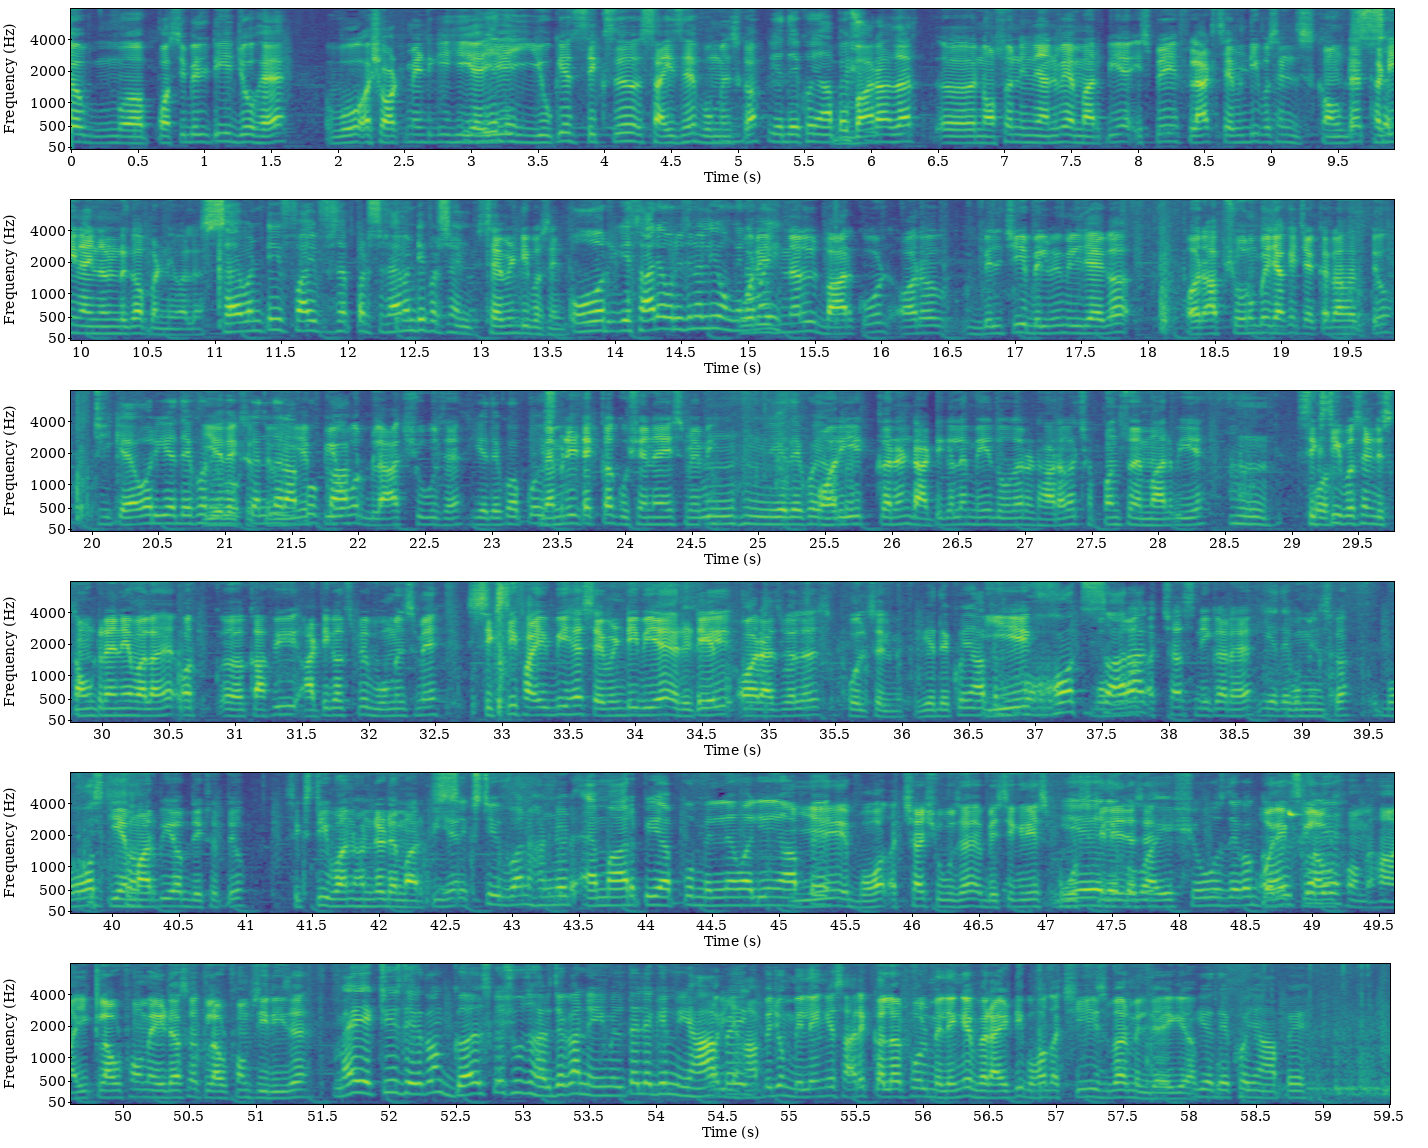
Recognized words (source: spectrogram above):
पॉसिबिलिटी जो है वो अशॉर्टमेंट की ही है ये यूके सिक्स साइज़ है वुमेन्स का। ये देखो यहाँ पे बारह हज़ार नौ सौ निन्यानवे एम आर पी है। इस पे फ्लैट सेवेंटी परसेंट डिस्काउंट है थर्टी नाइन हंड्रेड का पड़ने वाला है। Seventy five percent seventy percent seventy percent और ये सारे ओरिजिनल ही होंगे ओरिजिनल बारकोड और बिल चाहिए बिल भी मिल जाएगा। और आप शोरूम पे जाके चेक करा सकते हो। ठीक है और ये देखो ये देख सकते अंदर आपको प्योर ब्लैक शूज़ है। ये देखो आपको मेमोरी टेक का कुशन है इसमें भी। हम्म, ये देखो और ये करंट आर्टिकल है मई 2018 का छप्पन सौ एम है। हम्म, सिक्सटी परसेंट डिस्काउंट रहने वाला है और काफ़ी काफ़ी आर्टिकल्स पे वुमेन्स में 65 भी है 70 भी है रिटेल और एज वेल एज होलसेल में। ये देखो यहाँ पे ये बहुत सारा बहुत अच्छा स्नीकर है ये देखो, वुमेन्स का। बहुत इसकी एमआरपी आप देख सकते हो 6100 एमआरपी है। Sixty one hundred M R P आपको मिलने वाली है यहाँ पे। ये बहुत अच्छा शूज़ है बेसिकली स्पोर्ट्स के लिए जैसे शूज़ देखो गर्ल्स के लिए फॉर्म हाँ। ये क्लाउड फॉर्म एडास का क्लाउड फॉर्म सीरीज़ है। मैं एक चीज़ देखता हूँ गर्ल्स के शूज़ हर जगह नहीं मिलते लेकिन यहाँ पे यहाँ पे जो मिलेंगे सारे कलरफुल मिलेंगे वेरायटी बहुत अच्छी इस बार मिल जाएगी ये देखो यहाँ पे।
